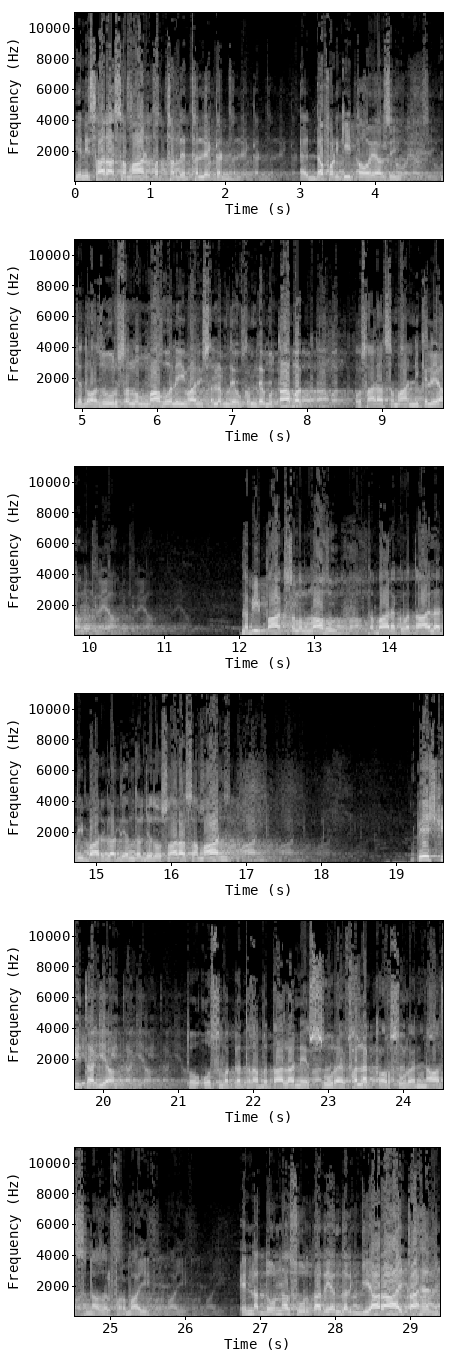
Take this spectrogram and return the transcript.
یعنی سارا سامان پتھر دے تھلے کڈ دفن کیتا ہویا سی۔ جدو حضور صلی اللہ علیہ وآلہ وسلم دے حکم دے مطابق وہ سارا سامان نکلیا۔ نبی پاک صلی اللہ تبارک و تعالی دی بارگاہ دے اندر جدو سارا سامان پیش کیتا گیا، تو اس وقت رب تعالی نے سورہ فلک اور سورہ ناس نازل فرمائی۔ ان دونوں صورتوں دے اندر گیارہ آیت ہیں۔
